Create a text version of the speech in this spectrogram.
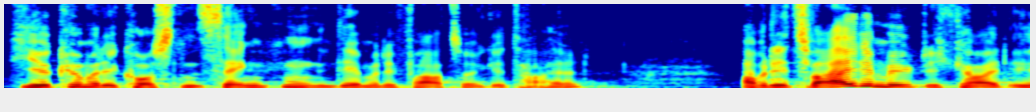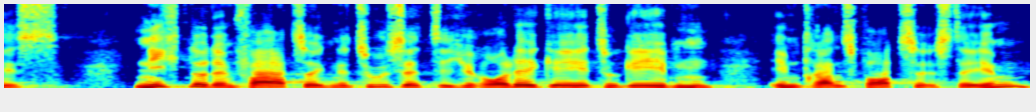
Hier können wir die Kosten senken, indem wir die Fahrzeuge teilt. Aber die zweite Möglichkeit ist, nicht nur dem Fahrzeug eine zusätzliche Rolle zu geben im Transportsystem,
